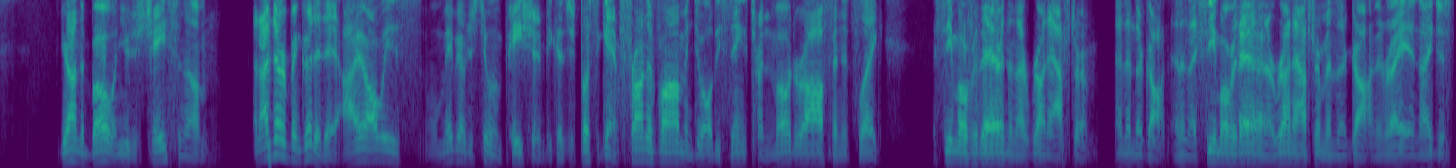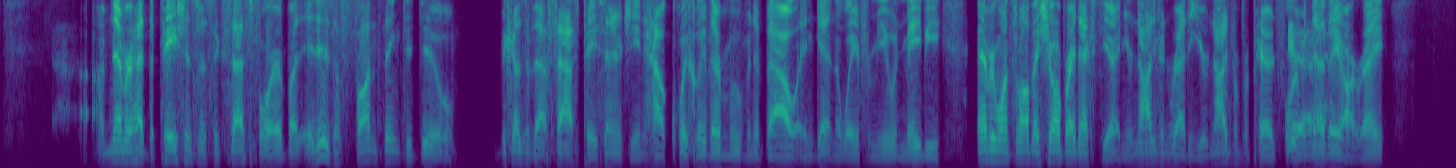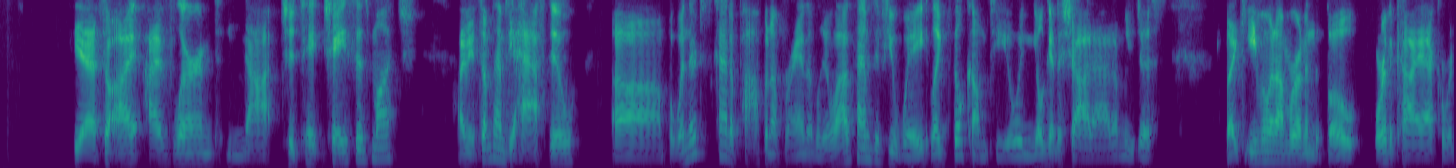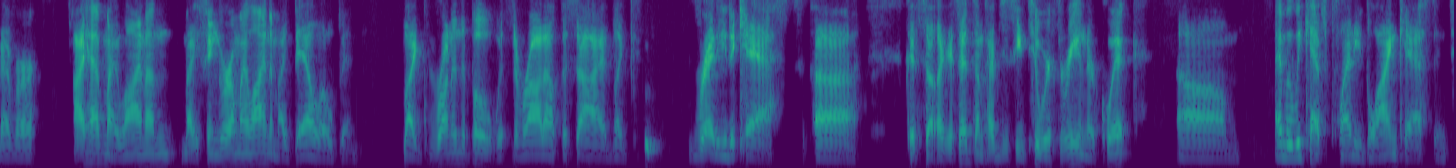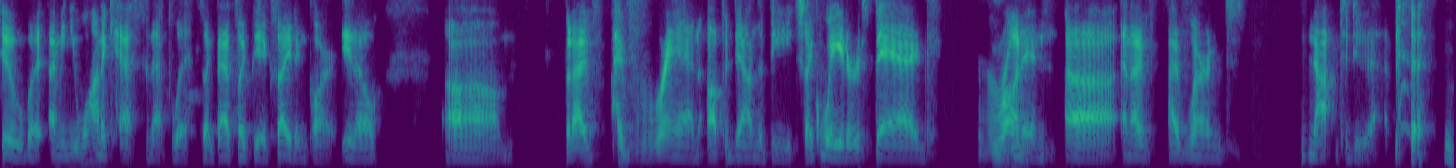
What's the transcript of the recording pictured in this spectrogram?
you're on the boat and you're just chasing them. And I've never been good at it. I always well maybe I'm just too impatient because you're supposed to get in front of them and do all these things, turn the motor off, and it's like I see them over there and then I run after them and then they're gone. And then I see them over there and then I run after them and they're gone. And right and I just I've never had the patience or success for it, but it is a fun thing to do because of that fast-paced energy and how quickly they're moving about and getting away from you and maybe every once in a while they show up right next to you and you're not even ready you're not even prepared for it and Yeah. there they are right Yeah, so I I've learned not to take chase as much. I mean, sometimes you have to, uh, but when they're just kind of popping up randomly, a lot of times if you wait, like they'll come to you and you'll get a shot at them. You just like even when I'm running the boat or the kayak or whatever, I have my line on my finger on my line and my bail open, like running the boat with the rod out the side, like ready to cast. Uh, because like I said, sometimes you see two or three and they're quick. Um, I mean, we catch plenty blind casting too, but I mean, you want to cast to that blitz. Like that's like the exciting part, you know. Um, but I've I've ran up and down the beach like waiters bag, running, uh, and I've I've learned not to do that.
